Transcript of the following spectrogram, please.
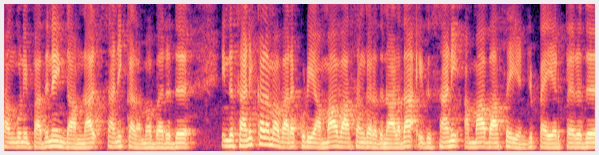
பங்குனி பதினைந்தாம் நாள் சனிக்கிழமை வருது. இந்த சனிக்கிழமை வரக்கூடிய அமாவாசைங்கிறதுனால தான் இது சனி அமாவாசை என்று பெயர் பெறுது.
